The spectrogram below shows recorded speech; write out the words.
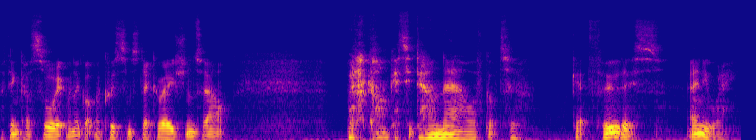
I think I saw it when I got my Christmas decorations out. But I can't get it down now. I've got to get through this. Anyway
